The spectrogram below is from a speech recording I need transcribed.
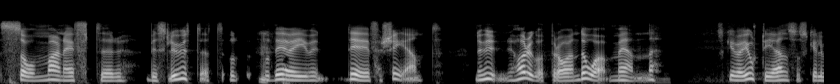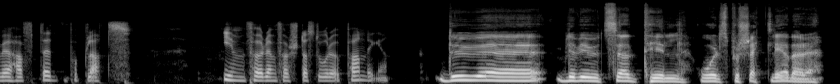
sommaren efter beslutet och, och mm. det, är ju, det är för sent. Nu, nu har det gått bra ändå, men skulle vi ha gjort det igen så skulle vi ha haft den på plats inför den första stora upphandlingen. Du eh, blev ju utsedd till årets projektledare.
